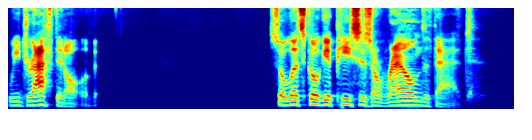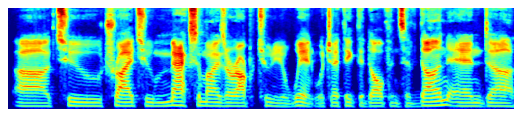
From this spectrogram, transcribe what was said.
We drafted all of it. So let's go get pieces around that uh, to try to maximize our opportunity to win, which I think the Dolphins have done, and uh,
